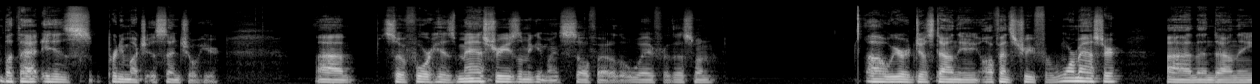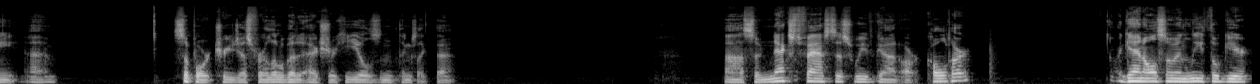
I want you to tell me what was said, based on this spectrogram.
But that is pretty much essential here. Uh, so for his masteries, let me get myself out of the way for this one. Uh, we are just down the offense tree for War Master, uh, and then down the um, support tree just for a little bit of extra heals and things like that. Uh, so next fastest, we've got our Cold Heart. Again, also in lethal gear.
